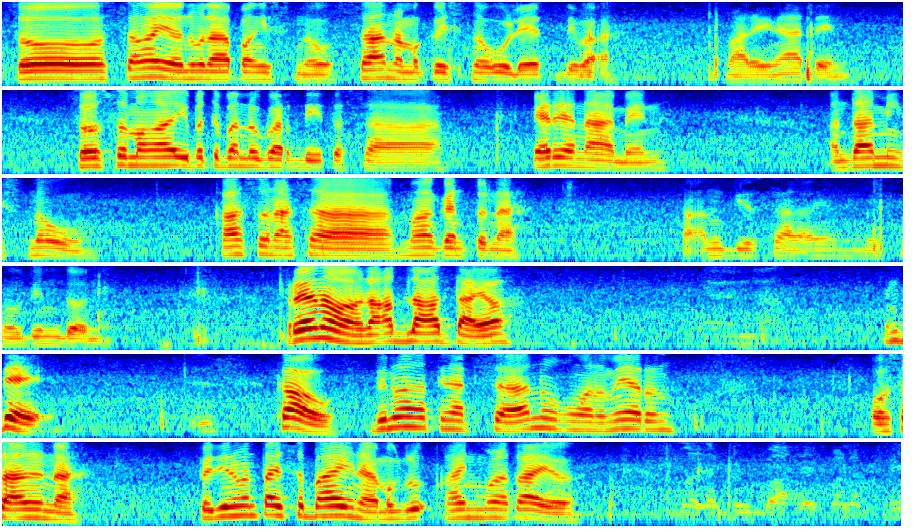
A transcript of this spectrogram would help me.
So, sa ngayon, wala pang snow. Sana magka-snow ulit, di ba? Malay natin. So, sa mga iba't ibang lugar dito sa area namin, ang daming snow. Kaso nasa mga ganito na. Na andito sana, ayun, may snow din doon. Pero ano, lakad-lakad tayo? Hindi. Ikaw, doon na natin natin sa ano, kung ano meron. O sa ano na. Pwede naman tayo sa bahay na, maglu- kain muna tayo. Malaking bahay pala, pre.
